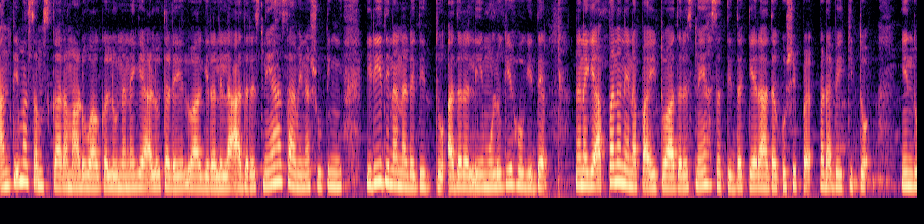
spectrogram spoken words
ಅಂತಿಮ ಸಂಸ್ಕಾರ ಮಾಡುವಾಗಲೂ ನನಗೆ ಅಳು ತಡೆಯಲು ಆಗಿರಲಿಲ್ಲ. ಆದರೆ ಸ್ನೇಹ ಸಾವಿನ ಶೂಟಿಂಗ್ ಇಡೀ ದಿನ ನಡೆದಿತ್ತು ಅದರಲ್ಲಿ ಮುಳುಗಿ ಹೋಗಿದ್ದೆ. ನನಗೆ ಅಪ್ಪನ ನೆನಪಾಯಿತು, ಆದರೆ ಸ್ನೇಹ ಸತ್ತಿದ್ದಕ್ಕೆ ರಾಧ ಖುಷಿ ಪಡಬೇಕಿತ್ತು ಎಂದು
